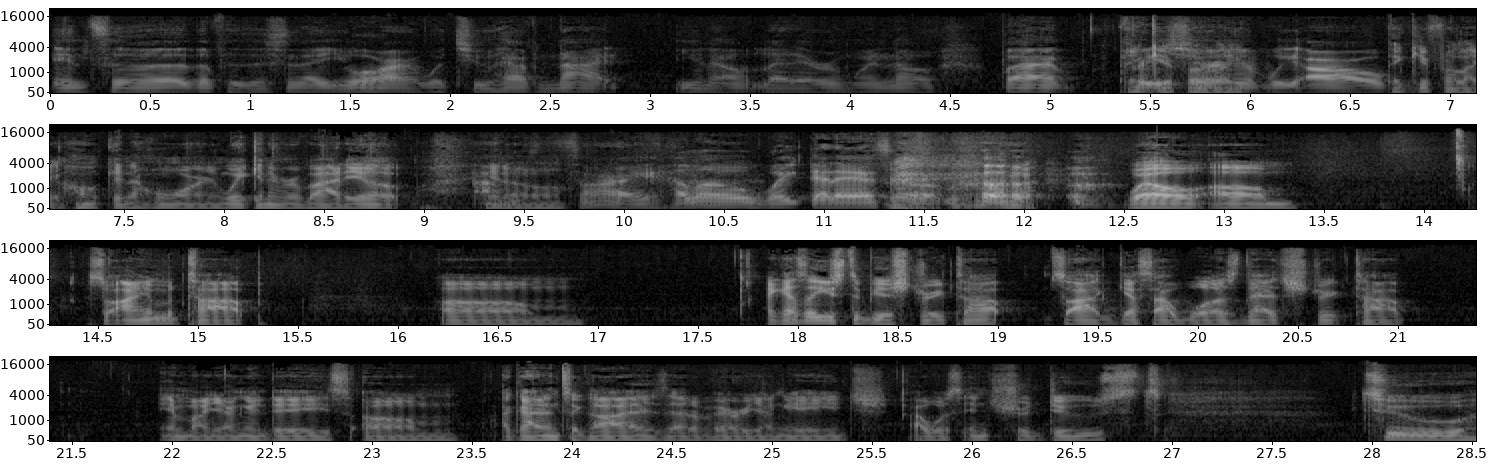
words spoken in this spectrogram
into the position that you are, which you have not, you know, let everyone know. But I'm pretty you for, sure like- we all Thank you for like honking the horn, waking everybody up. You I'm know. sorry. Hello, wake that ass up. Well, um, so I am a top. Um, I guess I used to be a strict top, so I guess I was that strict top in my younger days. Um, I got into guys at a very young age. I was introduced to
